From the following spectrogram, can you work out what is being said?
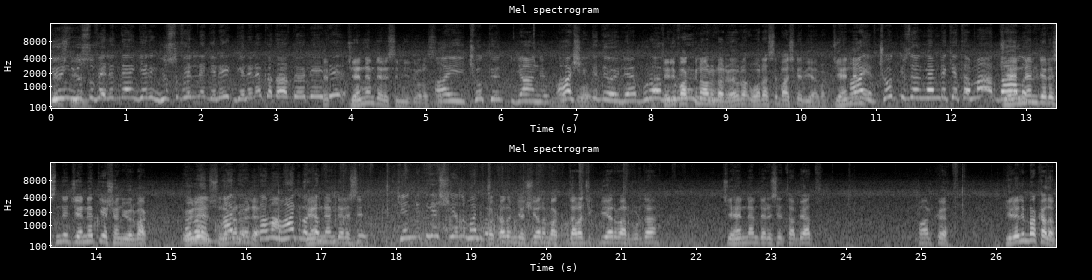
Dün yani. Yusuf elinden gelin Yusuf eline gele, gelene kadar da öyleydi. Hep Cehennem Deresi miydi orası? Ay çok yani. Yok, o- şimdi de öyle. Bura, Telif hakkını gelin. alırlar. Ora- Orası başka bir yer bak. Cehennem Hayır çok güzel memleket ama dağlık. Cehennem Deresi'nde cennet yaşanıyor bak. Öyle Tamam, slogan hadi, öyle. Tamam hadi bakalım. Cehennem Deresi Cenneti yaşayalım hadi bakalım. bakalım yaşayalım bak daracık bir yer var burada. Cehennem Deresi Tabiat Parkı. Girelim bakalım.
